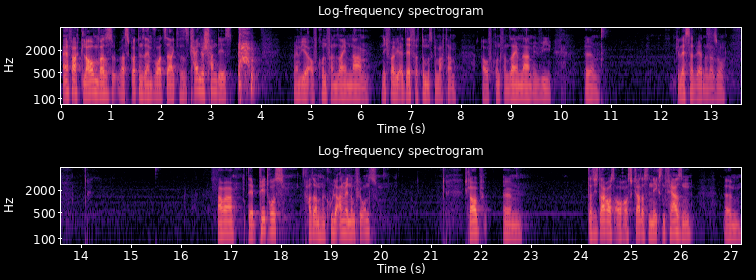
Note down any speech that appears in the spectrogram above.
einfach glauben, was, was Gott in seinem Wort sagt, dass es keine Schande ist, wenn wir aufgrund von seinem Namen, nicht weil wir selbst was Dummes gemacht haben, aber aufgrund von seinem Namen irgendwie ähm, gelästert werden oder so. Aber der Petrus hat auch noch eine coole Anwendung für uns. Ich glaube, ähm, dass sich daraus auch, aus, gerade aus den nächsten Versen, ähm,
